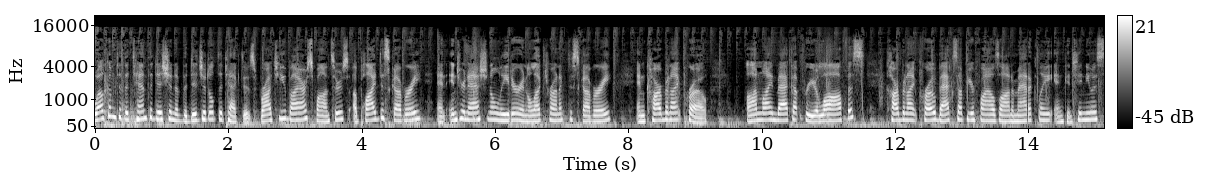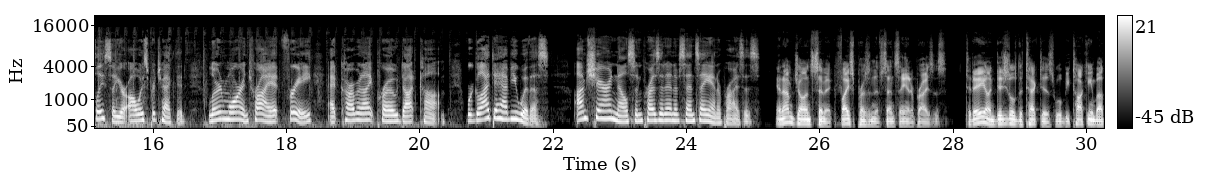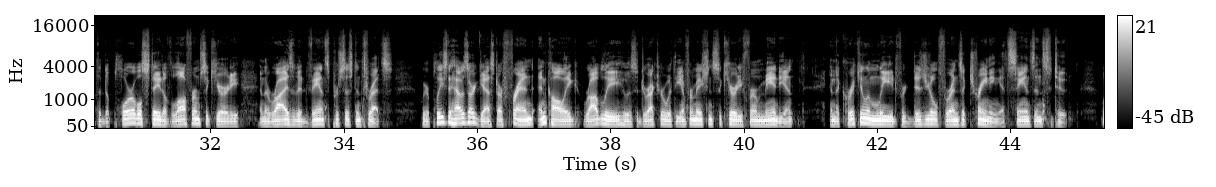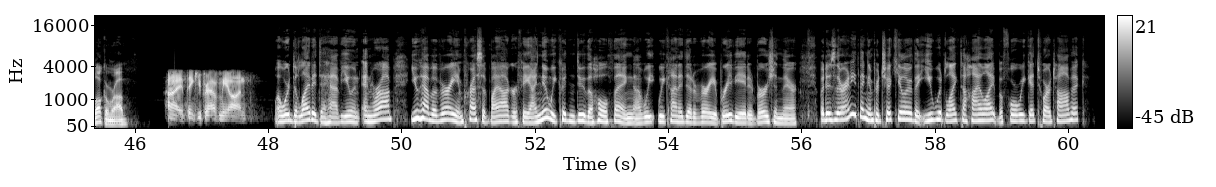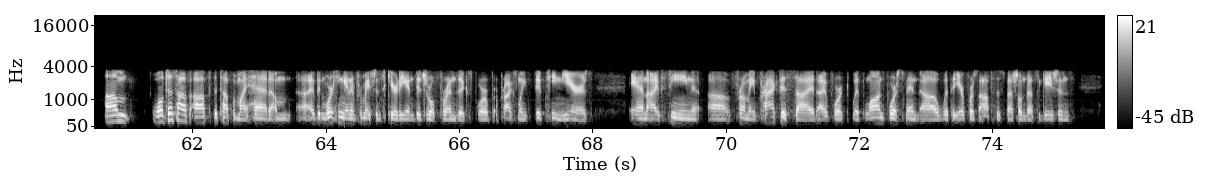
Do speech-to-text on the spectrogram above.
Welcome to the 10th edition of the Digital Detectives, brought to you by our sponsors, Applied Discovery, an international leader in electronic discovery, and Carbonite Pro, online backup for your law office. Carbonite Pro backs up your files automatically and continuously so you're always protected. Learn more and try it free at carbonitepro.com. We're glad to have you with us. I'm Sharon Nelson, president of Sensei Enterprises. And I'm John Simek, vice president of Sensei Enterprises. Today on Digital Detectives, we'll be talking about the deplorable state of law firm security and the rise of advanced persistent threats. We are pleased to have as our guest our friend and colleague, Rob Lee, who is the director with the information security firm Mandiant and the curriculum lead for digital forensic training at SANS Institute. Welcome, Rob. Hi, thank you for having me on. Well, we're delighted to have you. And, and Rob, you have a very impressive biography. I knew we couldn't do the whole thing. Uh, we, we kind of did a very abbreviated version there. But is there anything in particular that you would like to highlight before we get to our topic? Um, well, just off, off the top of my head, um, I've been working in information security and digital forensics for approximately 15 years. And I've seen uh, from a practice side, I've worked with law enforcement, uh, with the Air Force Office of Special Investigations,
